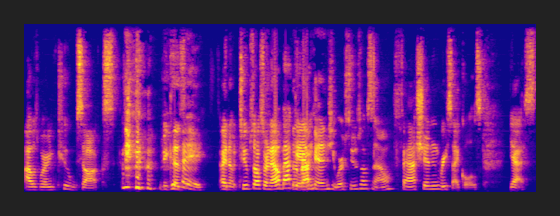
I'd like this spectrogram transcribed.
I was wearing tube socks because hey, I know tube socks are now back they're in. back in. She wears tube socks now. Fashion recycles. Yes,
